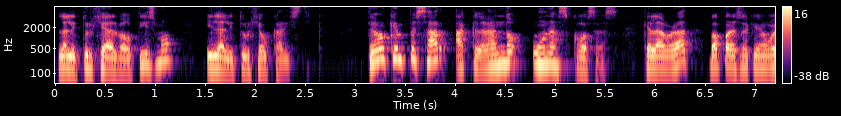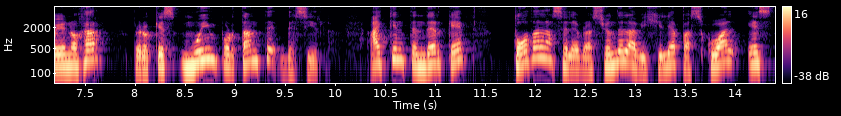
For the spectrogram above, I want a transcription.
la liturgia del bautismo y la liturgia eucarística. Tengo que empezar aclarando unas cosas, que la verdad va a parecer que me voy a enojar, pero que es muy importante decirlo. Hay que entender que toda la celebración de la vigilia pascual es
